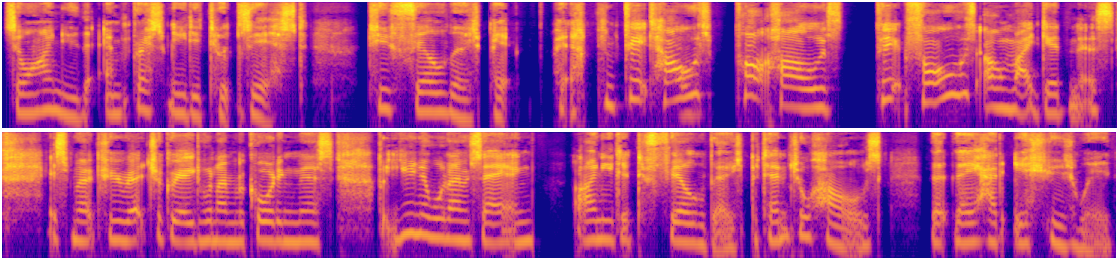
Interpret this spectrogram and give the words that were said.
So I knew that Empress needed to exist to fill those pit, pit, pit holes, potholes, pitfalls. Oh my goodness. It's Mercury retrograde when I'm recording this, but you know what I'm saying. I needed to fill those potential holes that they had issues with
